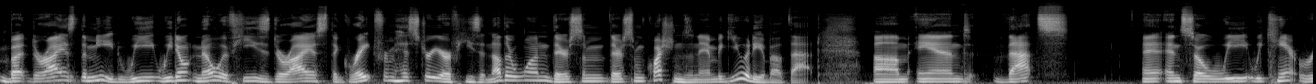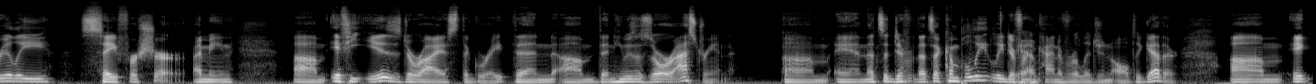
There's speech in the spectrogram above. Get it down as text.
but Darius the Mede, we we don't know if he's Darius the Great from history or if he's another one. There's some there's some questions and ambiguity about that, um, and that's and, and so we we can't really say for sure. I mean, um, if he is Darius the Great, then um, then he was a Zoroastrian, um, and that's a different that's a completely different Yeah. kind of religion altogether. Um, it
